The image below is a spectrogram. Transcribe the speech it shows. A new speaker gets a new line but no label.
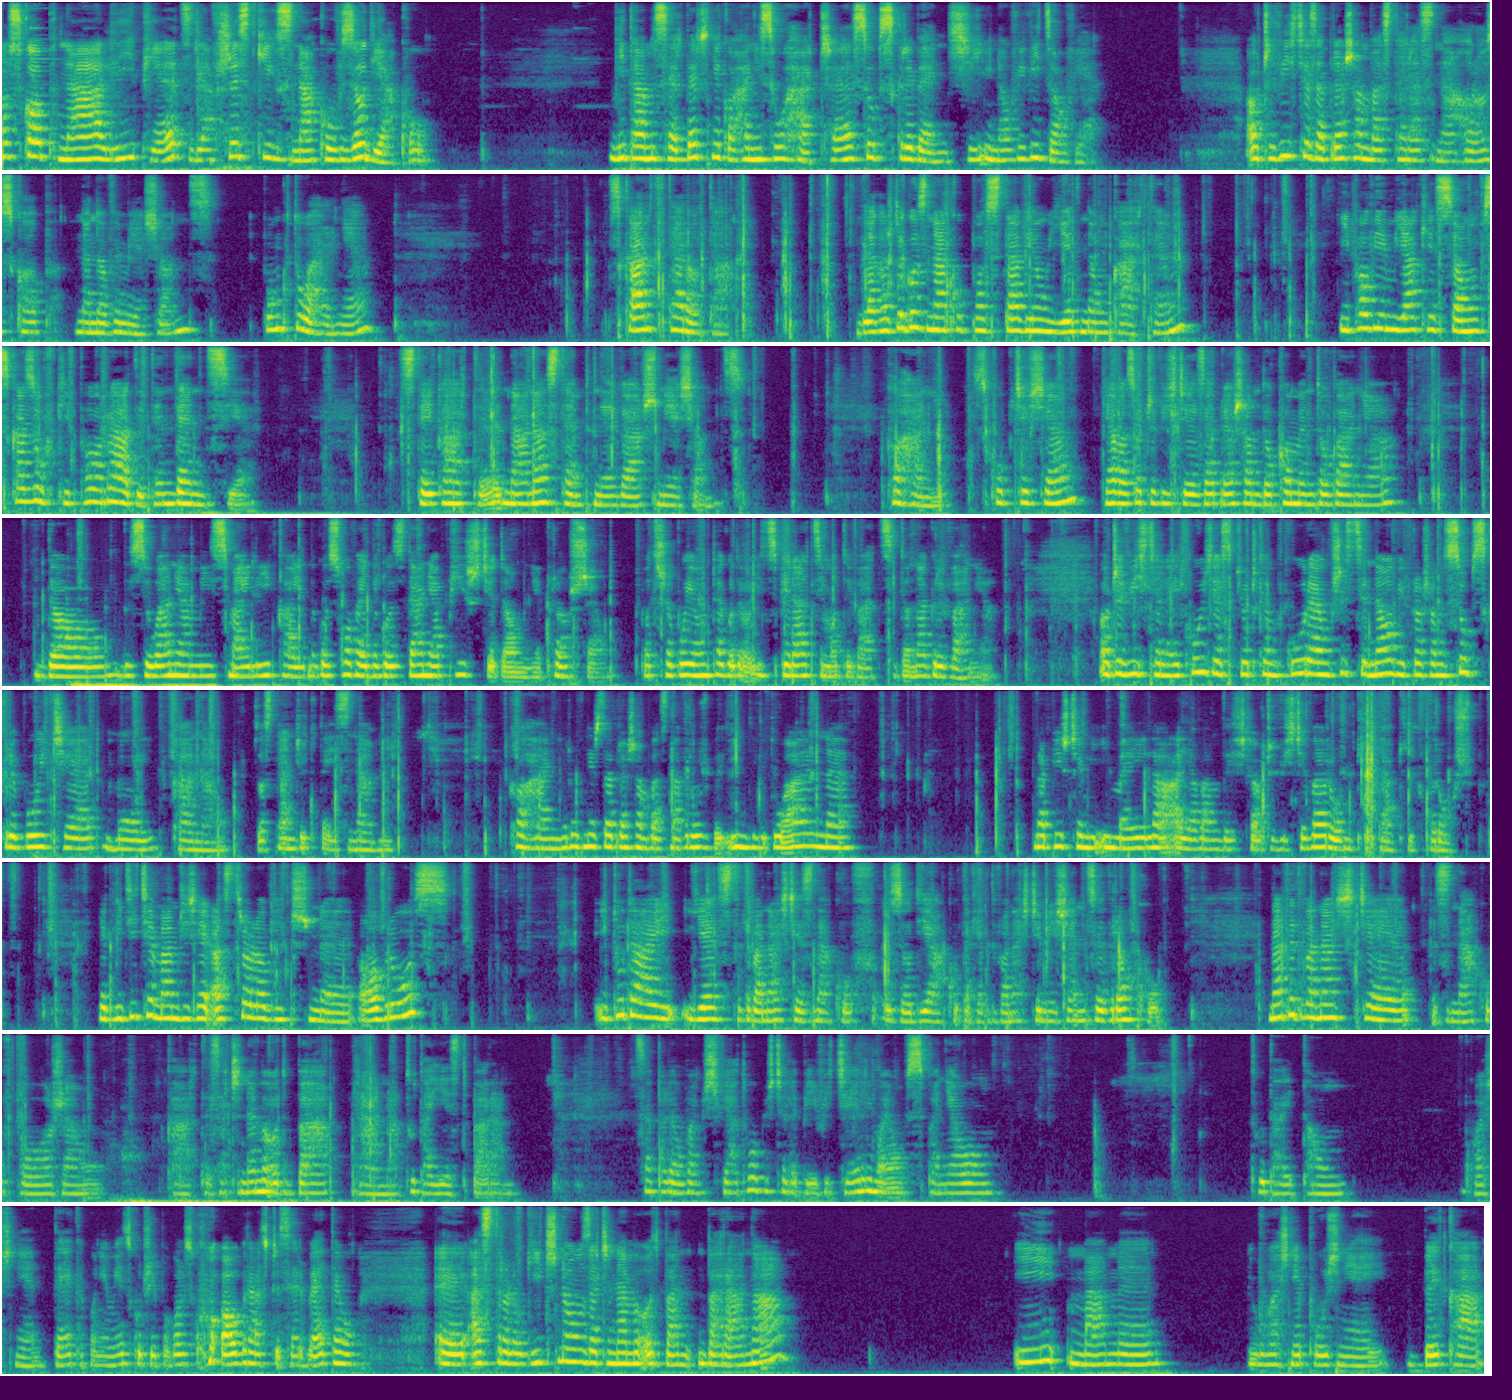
horoskop na lipiec dla wszystkich znaków Zodiaku. Witam serdecznie kochani słuchacze, subskrybenci i nowi widzowie. Oczywiście zapraszam Was teraz na horoskop na nowy miesiąc, punktualnie, z kart Tarota. Dla każdego znaku postawię jedną kartę i powiem, jakie są wskazówki, porady, tendencje z tej karty na następny Wasz miesiąc. Kochani, skupcie się. Ja Was oczywiście zapraszam do komentowania, do wysyłania mi smajlika, jednego słowa, jednego zdania. Piszcie do mnie, proszę. Potrzebuję tego do inspiracji, motywacji, do nagrywania. Oczywiście lajkujcie z kciuczkiem w górę. Wszyscy nowi, proszę subskrybujcie mój kanał. Zostańcie tutaj z nami. Kochani, również zapraszam Was na wróżby indywidualne. Napiszcie mi e-maila, a ja Wam wyślę oczywiście warunki takich wróżb. Jak widzicie, mam dzisiaj astrologiczny obrus. I tutaj jest 12 znaków Zodiaku, tak jak 12 miesięcy w roku. Na te 12 znaków położę karty. Zaczynamy od barana. Tutaj jest baran. Zapalę Wam światło, byście lepiej widzieli moją wspaniałą tutaj tą właśnie dekę po niemiecku, czyli po polsku obraz, czy serwetę astrologiczną. Zaczynamy od barana i mamy właśnie później byka,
